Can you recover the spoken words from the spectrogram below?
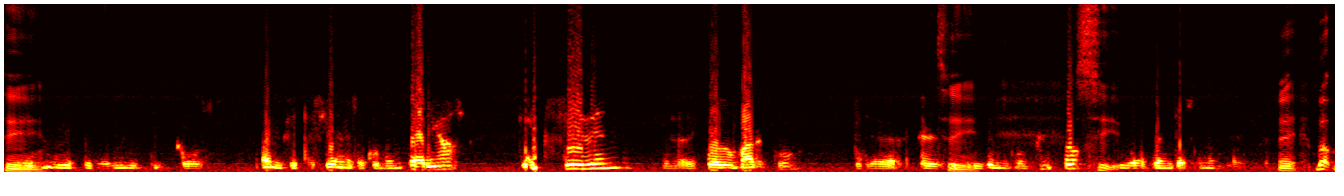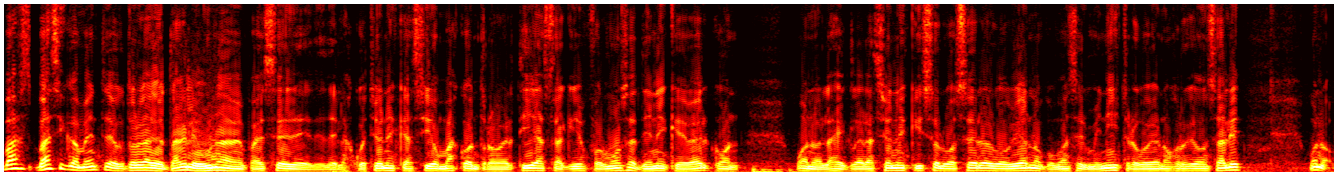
medios periodísticos, manifestaciones o comentarios que exceden el adecuado marco de sí. conflicto y de la presentación eh, básicamente, doctor Gallo Tagle, una me parece de, las cuestiones que ha sido más controvertidas aquí en Formosa tiene que ver con bueno las declaraciones que hizo el vocero del gobierno, como es el ministro del gobierno Jorge González, bueno,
